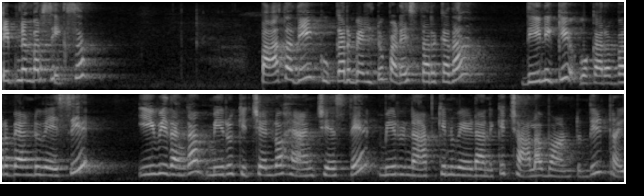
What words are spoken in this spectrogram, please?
టిప్ నెంబర్ సిక్స్ పాతది కుక్కర్ బెల్ట్ పడేస్తారు కదా దీనికి ఒక రబ్బర్ బ్యాండ్ వేసి ఈ విధంగా మీరు కిచెన్లో హ్యాంగ్ చేస్తే మీరు నాప్కిన్ వేయడానికి చాలా బాగుంటుంది. ట్రై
